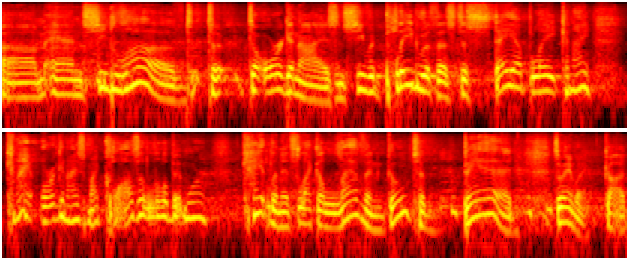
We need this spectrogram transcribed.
um, and she loved to, to organize. And she would plead with us to stay up late. Can I can I organize my closet a little bit more? Caitlin, it's like eleven. Go to bed. So anyway, God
